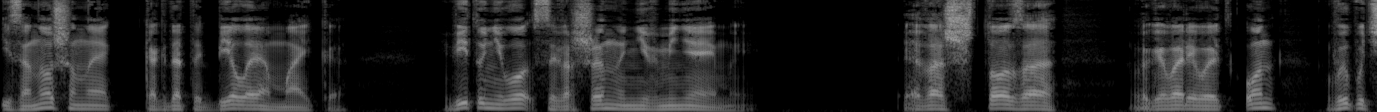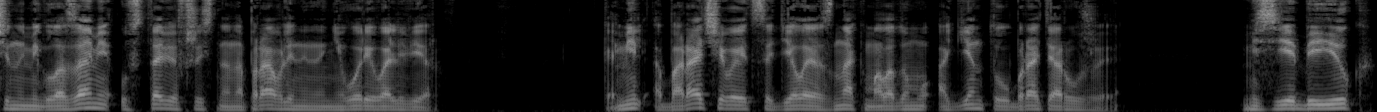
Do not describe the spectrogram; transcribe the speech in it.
и заношенная когда-то белая майка. Вид у него совершенно невменяемый. «Это что за...» — выговаривает он — выпученными глазами уставившись на направленный на него револьвер. Камиль оборачивается, делая знак молодому агенту убрать оружие. «Месье Биюк?»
